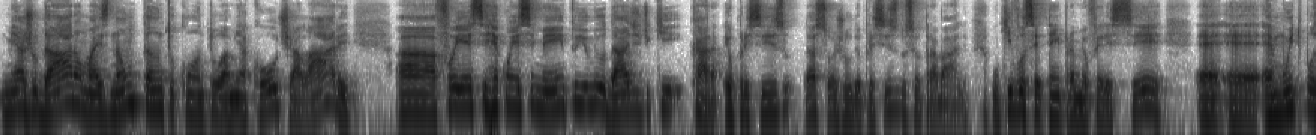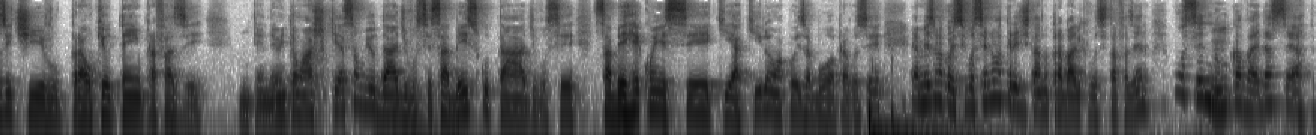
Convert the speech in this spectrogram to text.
me ajudaram, mas não tanto quanto a minha coach, a Lari, uh, foi esse reconhecimento e humildade de que, cara, eu preciso da sua ajuda, eu preciso do seu trabalho. O que você tem para me oferecer é, é, é muito positivo para o que eu tenho para fazer. Entendeu? Então acho que essa humildade, você saber escutar, de você saber reconhecer que aquilo é uma coisa boa para você, é a mesma coisa. Se você não acreditar no trabalho que você está fazendo, você nunca vai dar certo.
